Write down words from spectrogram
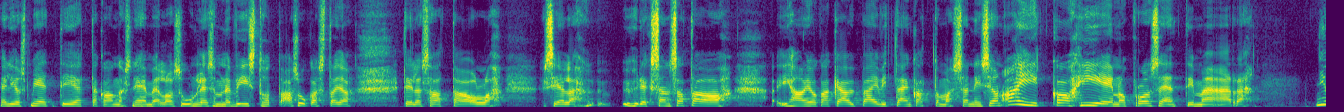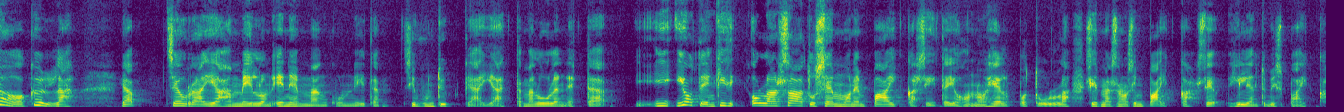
Eli jos miettii, että Kangasniemellä on suunnilleen semmoinen 5000 asukasta ja teillä saattaa olla siellä 900 ihan joka käy päivittäin katsomassa, niin se on aika hieno prosenttimäärä. Joo, kyllä. Ja seuraajiahan meillä on enemmän kuin niitä sivun tykkääjiä. Että mä luulen, että jotenkin ollaan saatu semmoinen paikka siitä, johon on helppo tulla. Siis mä sanoisin paikka, se hiljentymispaikka.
